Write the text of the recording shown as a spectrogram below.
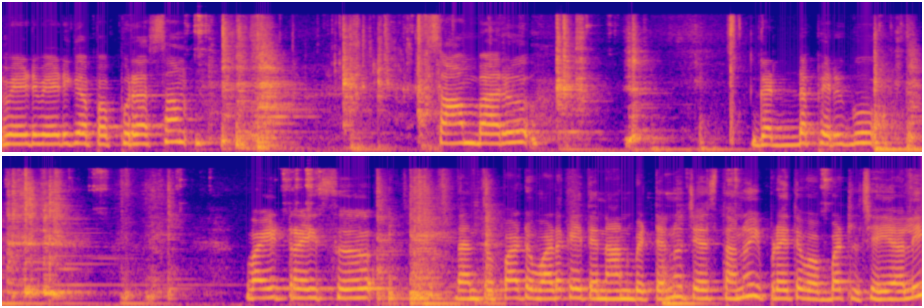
వేడివేడిగా పప్పు రసం సాంబారు గడ్డ పెరుగు వైట్ రైస్ దాంతోపాటు వడకైతే నానబెట్టాను చేస్తాను. ఇప్పుడైతే బొబ్బట్లు చేయాలి.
